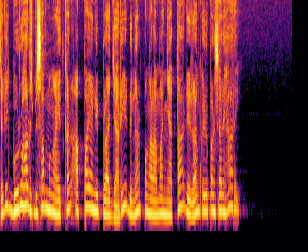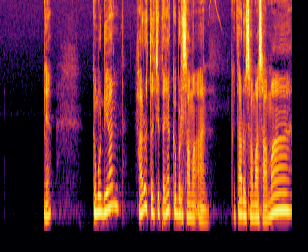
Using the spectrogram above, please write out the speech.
jadi guru harus bisa mengaitkan apa yang dipelajari dengan pengalaman nyata di dalam kehidupan sehari-hari ya kemudian harus terciptanya kebersamaan kita harus sama-sama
